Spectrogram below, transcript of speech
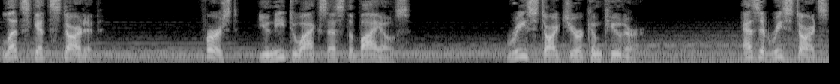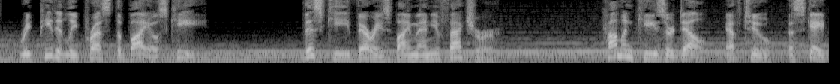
Let's get started. First, you need to access the BIOS. Restart your computer. As it restarts, repeatedly press the BIOS key. This key varies by manufacturer. Common keys are Del, F2, Escape,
